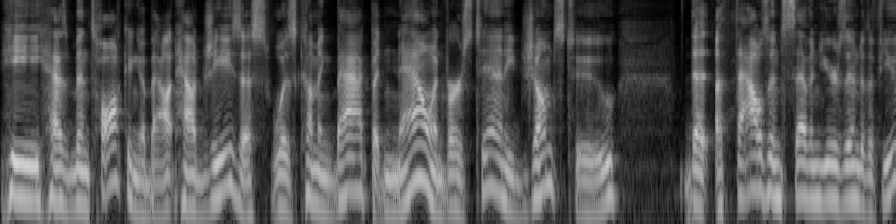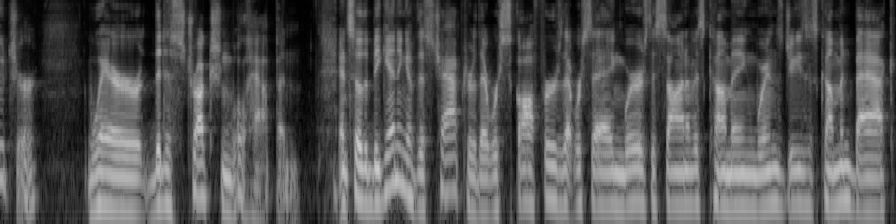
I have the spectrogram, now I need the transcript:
he has been talking about how Jesus was coming back, but now in verse 10, he jumps to the a thousand seven years into the future where the destruction will happen. And so, the beginning of this chapter, there were scoffers that were saying, Where's the sign of his coming? When's Jesus coming back?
